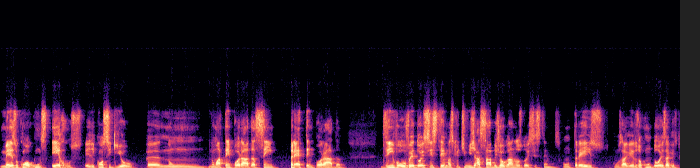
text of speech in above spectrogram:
mesmo com alguns erros, ele conseguiu, é, num, numa temporada sem pré-temporada, desenvolver dois sistemas que o time já sabe jogar nos dois sistemas, com três com zagueiros ou com dois zagueiros.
